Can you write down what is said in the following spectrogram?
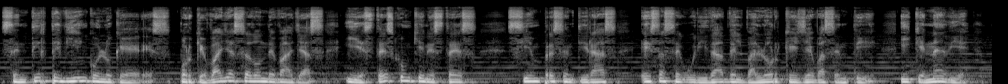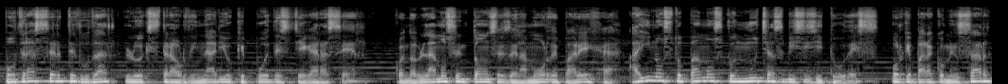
sentirte bien con lo que eres, porque vayas a donde vayas y estés con quien estés, siempre sentirás esa seguridad del valor que llevas en ti y que nadie podrá hacerte dudar lo extraordinario que puedes llegar a ser. Cuando hablamos entonces del amor de pareja, ahí nos topamos con muchas vicisitudes, porque para comenzar,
